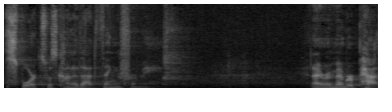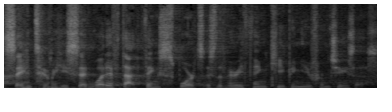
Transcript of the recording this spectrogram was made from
sports was kind of that thing for me. And I remember Pat saying to me, he said, What if that thing, sports, is the very thing keeping you from Jesus?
